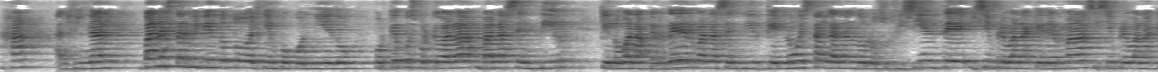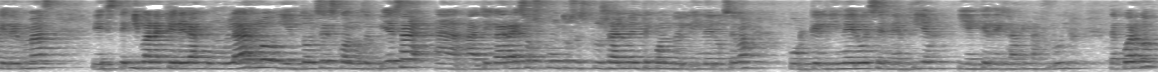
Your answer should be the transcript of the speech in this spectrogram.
ajá, al final van a estar viviendo todo el tiempo con miedo, ¿por qué? Pues porque van a, van a sentir que lo van a perder, van a sentir que no están ganando lo suficiente y siempre van a querer más y siempre van a querer más. Este, y van a querer acumularlo y entonces cuando se empieza a, a llegar a esos puntos es pues realmente cuando el dinero se va porque el dinero es energía y hay que dejarla fluir, ¿de acuerdo?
